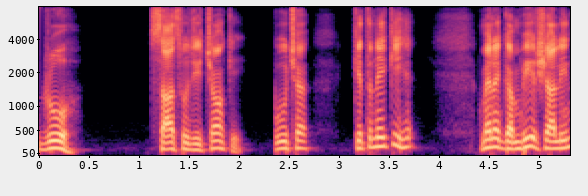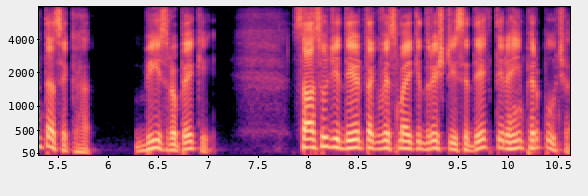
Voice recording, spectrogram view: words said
रूह। सासू जी चौंकी, पूछा, कितने की है? मैंने गंभीर शालीनता से कहा, बीस रुपए की। सासू जी देर तक विस्मय की दृष्टि से देखती रहीं, फिर पूछा,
